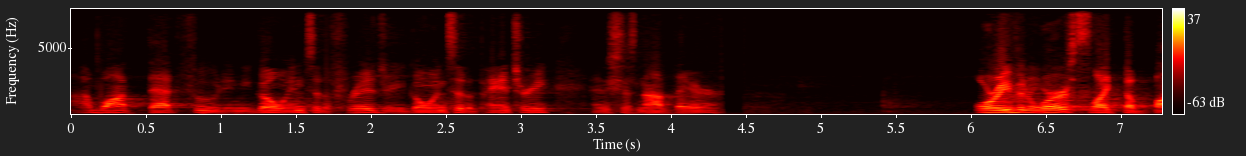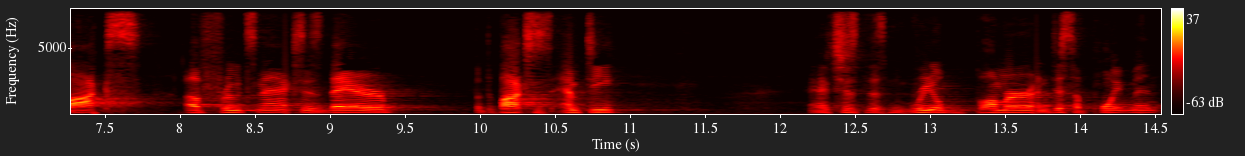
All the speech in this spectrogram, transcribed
I want that food. And you go into the fridge or you go into the pantry and it's just not there. Or even worse, like the box of fruit snacks is there, but the box is empty. And it's just this real bummer and disappointment.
